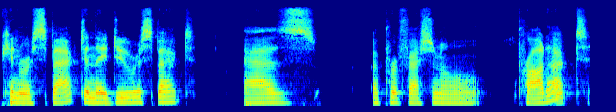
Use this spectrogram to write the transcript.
can respect and they do respect as a professional product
